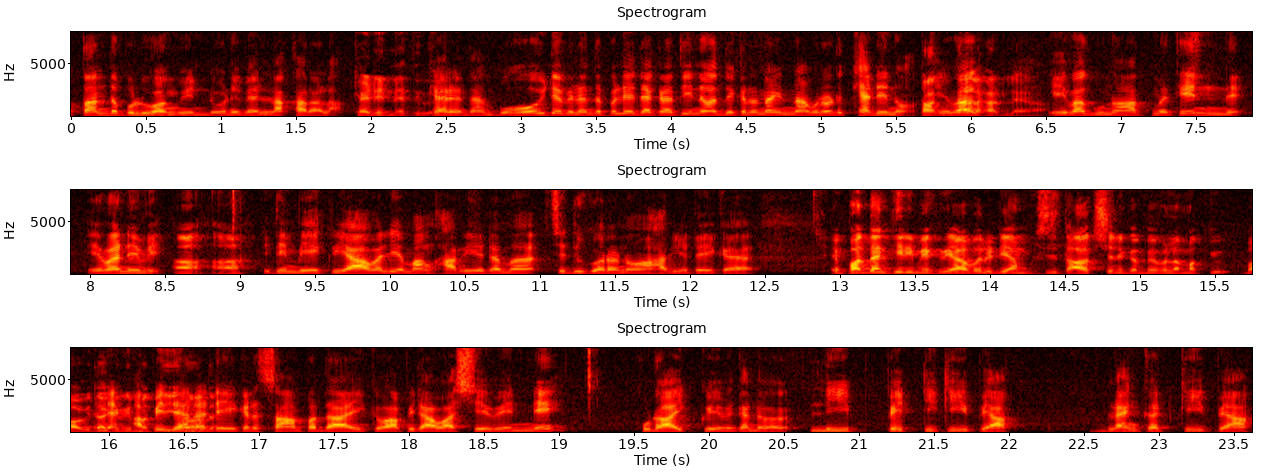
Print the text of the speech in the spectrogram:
උතන්ඩ පුළුවන් වෙන්න ඕනේ වෙල්ල කරලා කැඩෙන් නැතිව. කැර දැන් බොහෝවිට වෙළඳ පලේ දැක තිනවා දෙකරනයි නමනට කැඩෙනවා. ඒවා යනවා. ඒවා නෙවේ. ඉතින් මේ ක්‍රියාවලිය මං හරියටම සිදු කරනවා හරියට ඒ පදන් කිරීම ක්‍රියාවලට යම්කිසි තාක්ෂණක මෙවලමක් භාවිතා කිරීම අපි දැනට ඒකට සාම්ප්‍රදායිකව අපිට අවශ්‍ය වෙන්නේ කුඩා ඉක්වේම ගැන ලී පෙට්ටි කීපයක් බ්ලංකට් කීපයක්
